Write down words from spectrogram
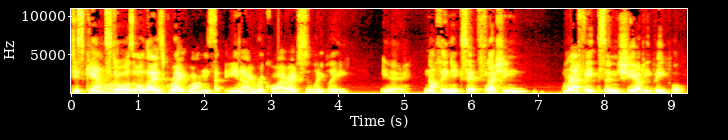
discount Oh. stores. All those great ones, that, you know, require absolutely, yeah, nothing except flashing graphics and shouty people.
